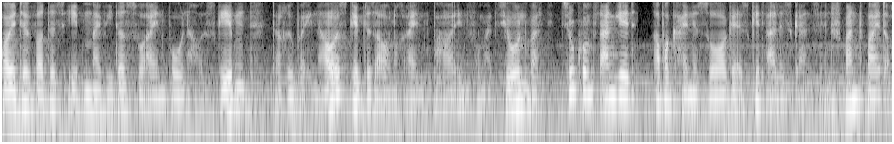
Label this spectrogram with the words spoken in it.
heute wird es eben mal wieder so ein Wohnhaus geben. Darüber hinaus gibt es auch noch ein paar Informationen, was die Zukunft angeht, aber keine Sorge, es geht alles ganz entspannt weiter.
